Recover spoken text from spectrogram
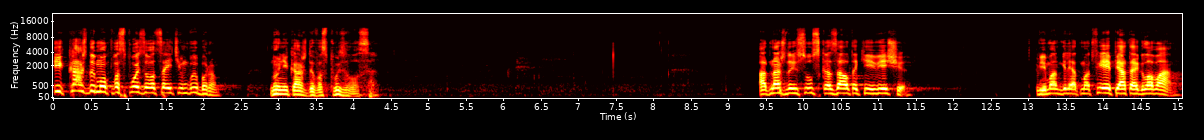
и каждый мог воспользоваться этим выбором. Но не каждый воспользовался. Однажды Иисус сказал такие вещи. В Евангелии от Матфея, 5 глава,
